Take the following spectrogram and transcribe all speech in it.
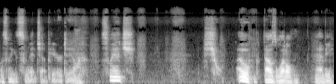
Let's make it switch up here too. Switch. Oh, that was a little heavy.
